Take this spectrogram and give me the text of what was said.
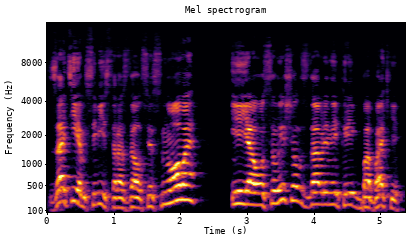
Затем свист раздался снова, и я услышал сдавленный крик бабахи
